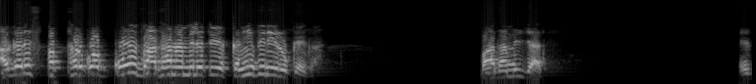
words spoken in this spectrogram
अगर इस पत्थर को अब कोई बाधा ना मिले तो ये कहीं भी नहीं रुकेगा। बाधा मिल जाती। एक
